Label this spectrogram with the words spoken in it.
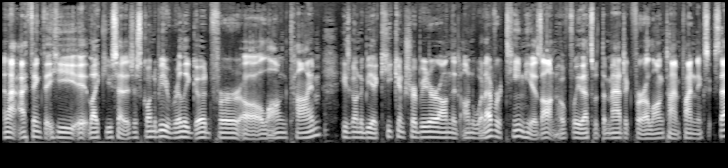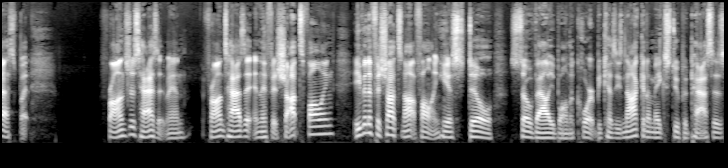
and I, I think that he, it, like you said, is just going to be really good for a, a long time. He's going to be a key contributor on the on whatever team he is on. Hopefully, that's what the Magic for a long time finding success. But Franz just has it, man. Franz has it, and if his shot's falling, even if his shot's not falling, he is still so valuable on the court because he's not going to make stupid passes.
